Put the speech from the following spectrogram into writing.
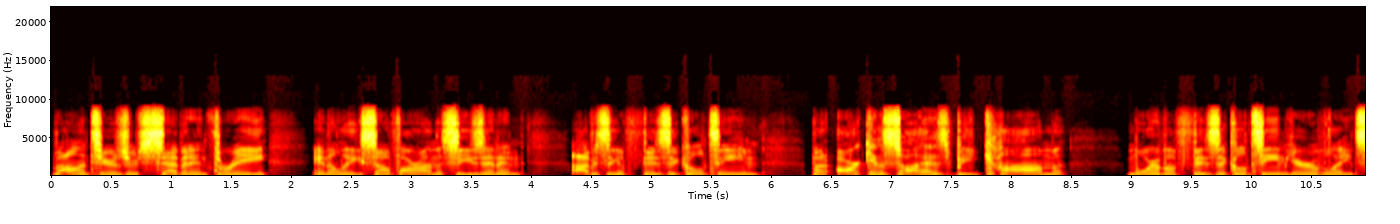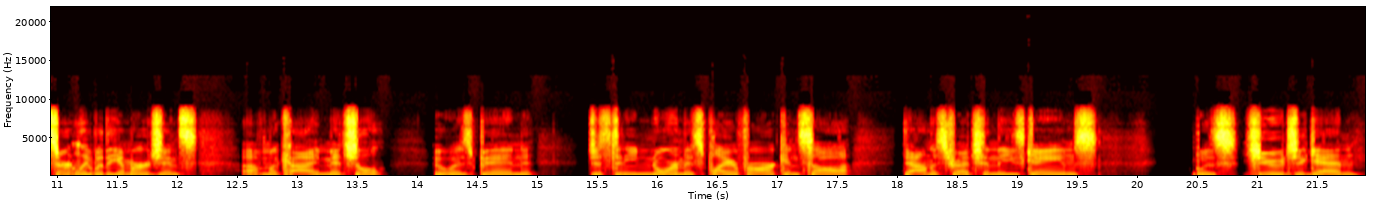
Volunteers are seven and three in the league so far on the season, and obviously a physical team. But Arkansas has become more of a physical team here of late, certainly with the emergence of Makhi Mitchell, who has been just an enormous player for Arkansas down the stretch in these games. Was huge again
